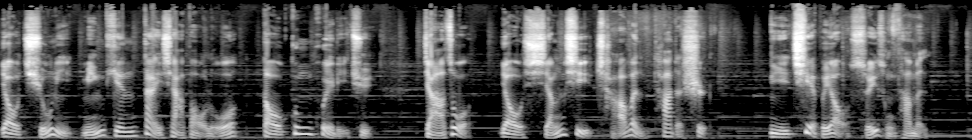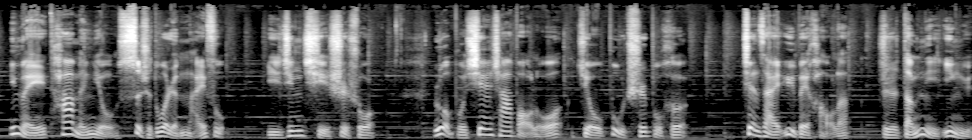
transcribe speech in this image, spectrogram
要求你明天带下保罗到公会里去，假作要详细查问他的事。你切不要随从他们，因为他们有四十多人埋伏，已经起誓说，若不先杀保罗，就不吃不喝。现在预备好了，只等你应允。”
